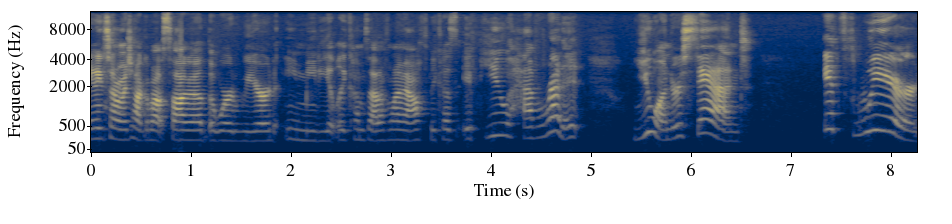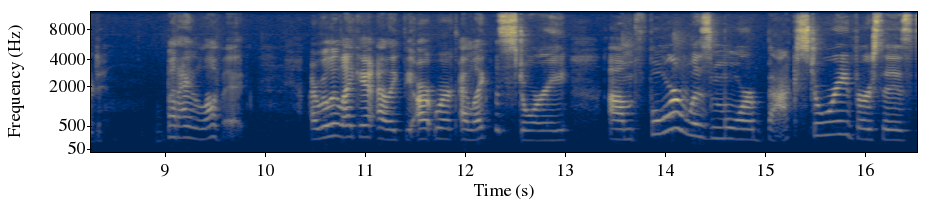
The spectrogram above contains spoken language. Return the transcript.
Anytime I talk about Saga, the word weird immediately comes out of my mouth because if you have read it, you understand. It's weird, but I love it. I really like it. I like the artwork. I like the story. Um, four was more backstory versus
